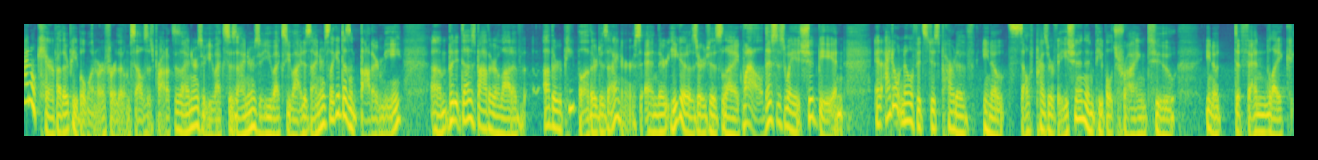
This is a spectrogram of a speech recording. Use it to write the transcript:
I don't care if other people want to refer to themselves as product designers or UX designers or UX UI designers. Like, it doesn't bother me, um, but it does bother a lot of other people, other designers, and their egos are just like, "Wow, this is the way it should be." And and I don't know if it's just part of you know self preservation and people trying to you know defend like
